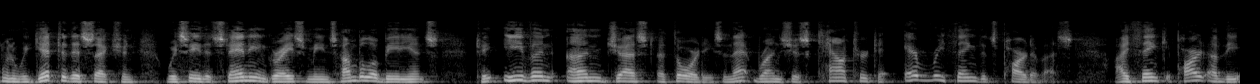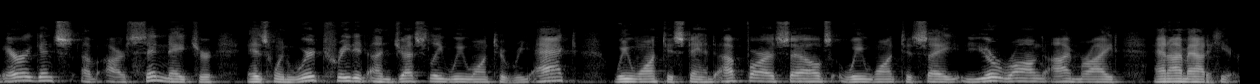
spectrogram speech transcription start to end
when we get to this section, we see that standing in grace means humble obedience to even unjust authorities. And that runs just counter to everything that's part of us. I think part of the arrogance of our sin nature is when we're treated unjustly, we want to react. We want to stand up for ourselves. We want to say, you're wrong, I'm right, and I'm out of here.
